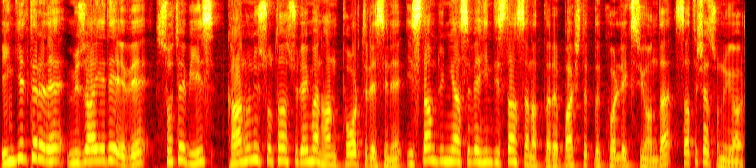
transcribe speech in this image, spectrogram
İngiltere'de müzayede evi Sotheby's, Kanuni Sultan Süleyman Han portresini İslam dünyası ve Hindistan sanatları başlıklı koleksiyonda satışa sunuyor.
